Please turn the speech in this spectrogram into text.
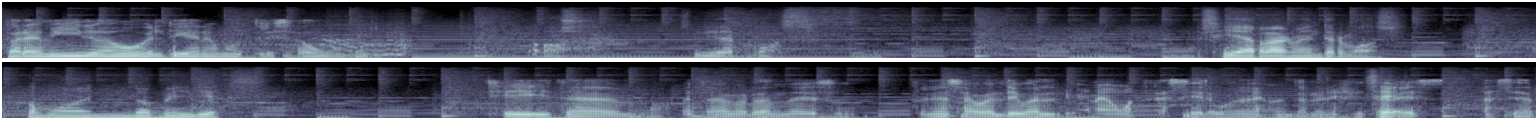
Para mí lo damos vuelta y ganamos 3 a 1. Oh, sería hermoso. Sería realmente hermoso. Como en 2010. Sí, está, me estaba acordando de eso. Pero en esa vuelta igual ganamos 3 a 0, bueno, descontaron ellos esta Sí. vez. Hacer,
